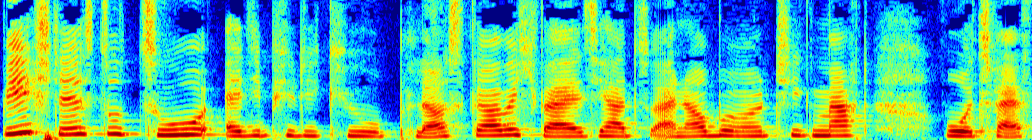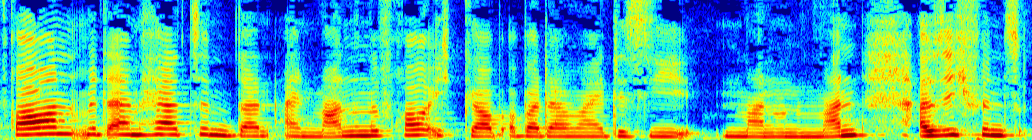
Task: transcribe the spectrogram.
Wie stehst du zu LGBTQ Plus, glaube ich, weil sie hat so ein Emoji gemacht, wo zwei Frauen mit einem Herz sind und dann ein Mann und eine Frau. Ich glaube aber, da meinte sie ein Mann und ein Mann. Also ich finde es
